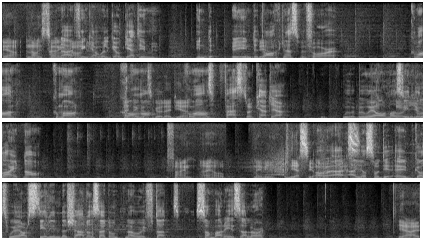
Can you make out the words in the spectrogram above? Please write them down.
Yeah. Now he's turning And I around. think I will go get him in the in the Yeah. darkness before. Come on, come on. I think come that's a on. good idea. Come on, faster, Katya. We, we're almost Oh, in the light now. Fine. I hope. maybe. Yes, you are. Oh, I, nice. I just uh, because we are still in the shadows. I don't know if that somebody is alert. Yeah, I,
